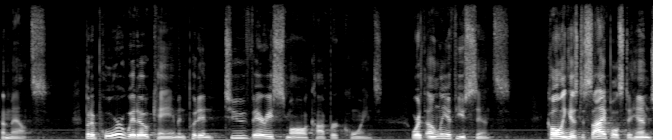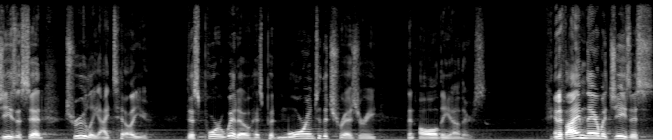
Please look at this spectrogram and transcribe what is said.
amounts. But a poor widow came and put in two very small copper coins, worth only a few cents. Calling his disciples to him, Jesus said, Truly, I tell you, this poor widow has put more into the treasury than all the others. And if I'm there with Jesus,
